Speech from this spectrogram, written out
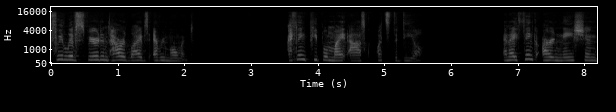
if we live spirit empowered lives every moment, I think people might ask, what's the deal? And I think our nation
